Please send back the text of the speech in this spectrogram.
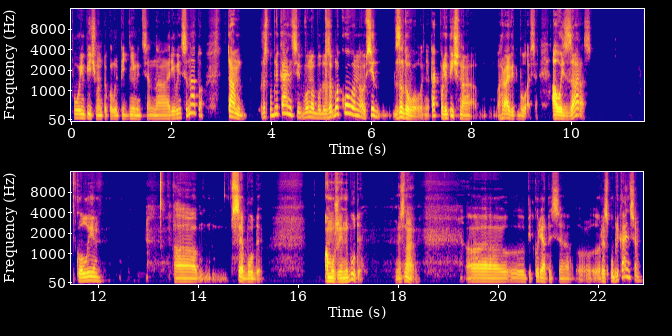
по імпічменту, коли підніметься на рівень сенату, там республіканці, воно буде заблоковано, всі задоволені. Так, політична гра відбулася. А ось зараз, коли все буде, а може і не буде, не знаю. Підкорятися е, республіканцям,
